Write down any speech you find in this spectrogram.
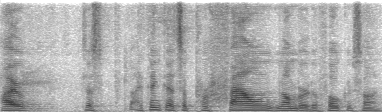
I just, I think that's a profound number to focus on.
